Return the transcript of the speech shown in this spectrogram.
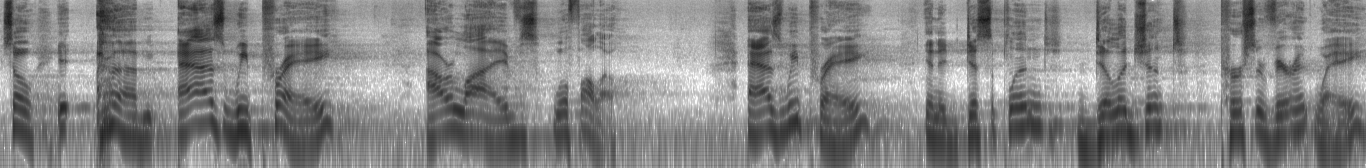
So, it, as we pray, our lives will follow. As we pray in a disciplined, diligent, perseverant way,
